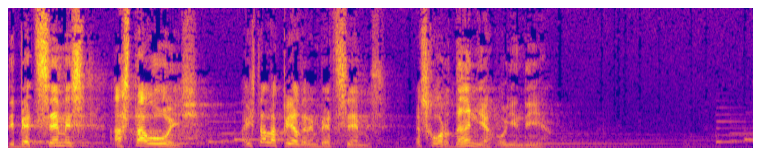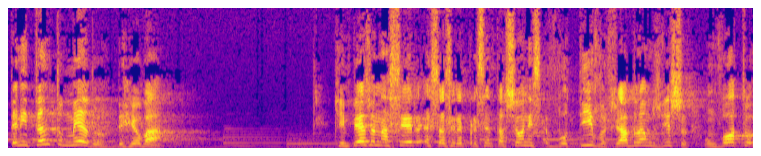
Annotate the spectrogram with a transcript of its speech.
de Bet-Semes hasta hoje. Aí está a pedra em Bet-Semes. É Jordânia hoje em dia. Tem tanto medo de Jeová que começam a nascer essas representações votivas. Já falamos disso. Um voto,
